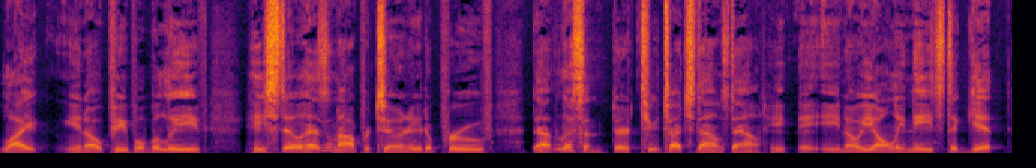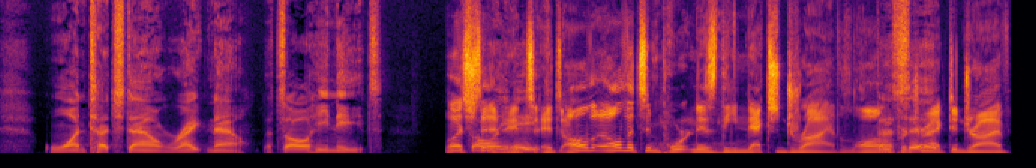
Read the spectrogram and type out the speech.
like you know people believe, he still has an opportunity to prove that. Listen, they're two touchdowns down. He, you know, he only needs to get one touchdown right now. That's all he needs. Well, that's That's all it. It's, it's all all that's important is the next drive, long That's it. protracted drive.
